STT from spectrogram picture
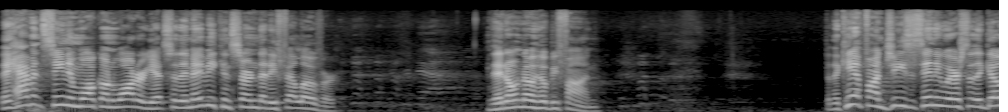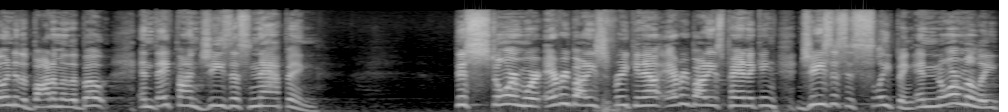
They haven't seen him walk on water yet, so they may be concerned that he fell over. They don't know he'll be fine. But they can't find Jesus anywhere, so they go into the bottom of the boat and they find Jesus napping. This storm where everybody's freaking out, everybody's panicking, Jesus is sleeping. And normally,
